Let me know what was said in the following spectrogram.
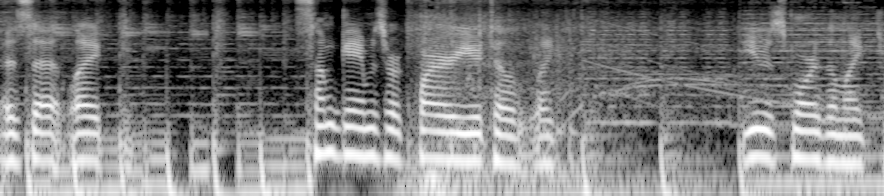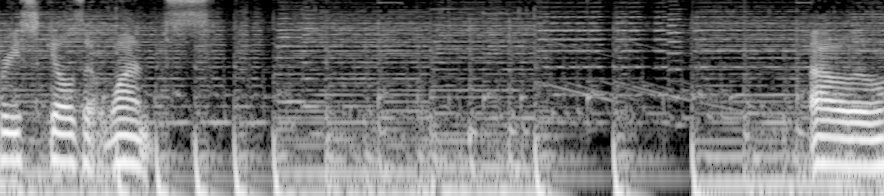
Is that, like, some games require you to like use more than like three skills at once. Oh.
